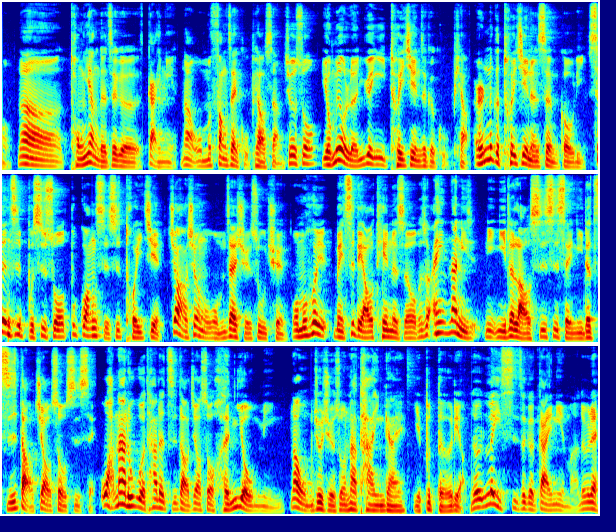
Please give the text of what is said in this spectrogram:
哈。那同样的这个概念，那我们放在股票上，就是说有没有人愿意推荐这个股票，而那个推荐人是很够力，甚至不是说不光只是推荐，就好像我们在学术圈，我们会每次聊天的时候，我说，哎，那你你你的老师是谁？你的指导教授是谁？哇，那如果他的指导教授很有名，那我们就觉得说，那他应该也不得了，就类似这个概念嘛，对不对？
